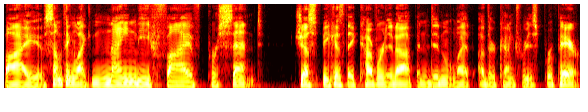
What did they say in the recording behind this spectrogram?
by something like 95% just because they covered it up and didn't let other countries prepare.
